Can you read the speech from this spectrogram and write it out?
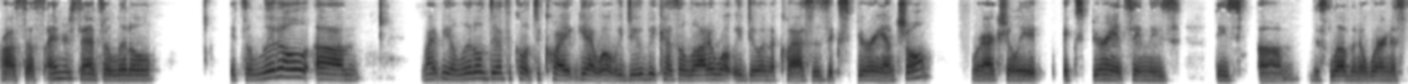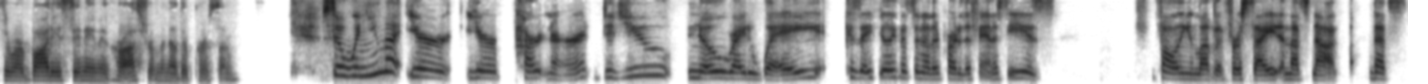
process. I understand it's a little it's a little um, might be a little difficult to quite get what we do because a lot of what we do in the class is experiential. We're actually experiencing these these um, this love and awareness through our bodies sitting across from another person. So when you met your your partner, did you know right away? Because I feel like that's another part of the fantasy is falling in love at first sight, and that's not that's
